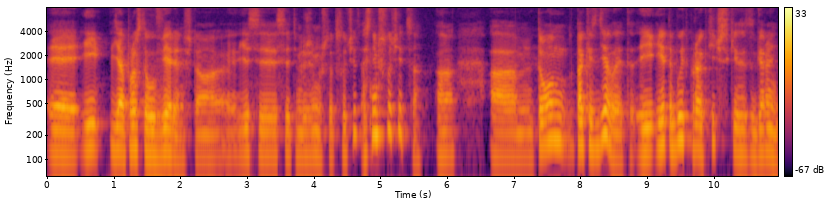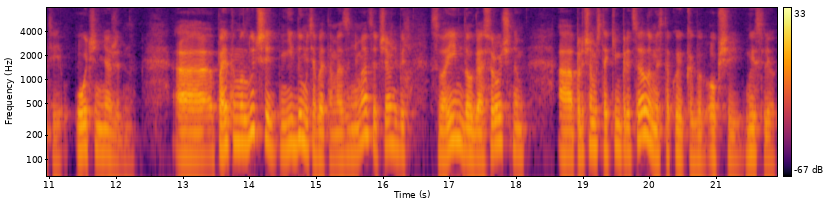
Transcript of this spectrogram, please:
И я просто уверен, что если с этим режимом что-то случится, а с ним случится, то он так и сделает. И, и это будет практически с гарантией. Очень неожиданно. А, поэтому лучше не думать об этом, а заниматься чем-нибудь своим, долгосрочным, а причем с таким прицелом и с такой как бы общей мыслью.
